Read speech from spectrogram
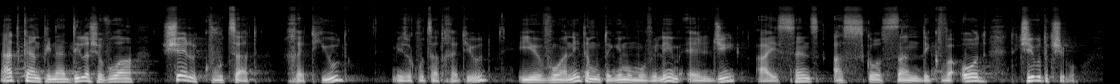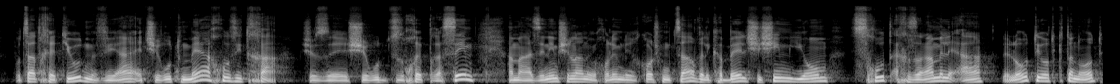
עד כאן פינת דיל השבוע של קבוצת ח'-י'. מי זו קבוצת ח'-י'? יבואנית המותגים המובילים LG, אייסנס, אסקו, סנדיק ועוד. תקשיבו, תקשיבו. קבוצת ח'-י' מביאה את שירות 100% איתך, שזה שירות זוכה פרסים. המאזינים שלנו יכולים לרכוש מוצר ולקבל 60 יום זכות החזרה מלאה, ללא אותיות קטנות,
